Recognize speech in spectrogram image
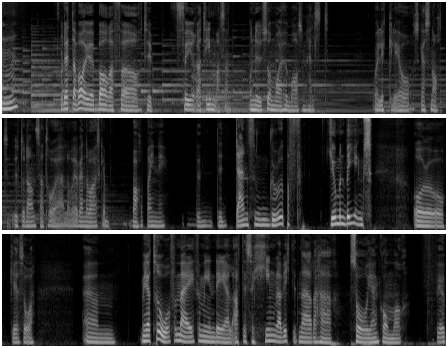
Mm. Och detta var ju bara för typ fyra timmar sedan. Och nu så mår jag hur bra som helst. Och är lycklig och ska snart ut och dansa tror jag. Eller jag vet inte vad jag ska bara hoppa in i. The, the dancing group of human beings. Och, och så. Um, men jag tror för mig, för min del, att det är så himla viktigt när det här sorgen kommer. För jag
